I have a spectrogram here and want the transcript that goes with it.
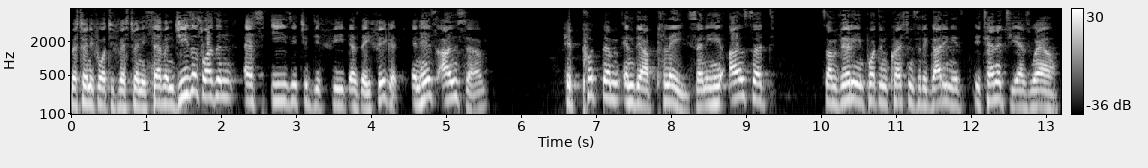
Verse 24 to verse 27. Jesus wasn't as easy to defeat as they figured. In his answer, he put them in their place and he answered some very important questions regarding eternity as well.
